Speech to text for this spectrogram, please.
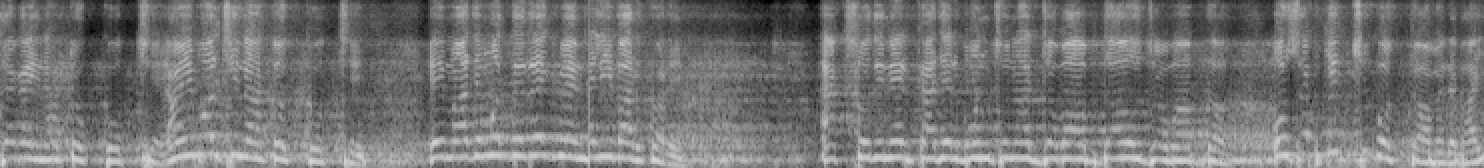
জায়গায় নাটক করছে। আমি বলছি নাটক করছে। এই মাঝে মধ্যে দেখবেন বার করে। একশো দিনের কাজের বঞ্চনার জবাব দাও জবাব দাও। ওসব কিচ্ছু করতে হবে না ভাই।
